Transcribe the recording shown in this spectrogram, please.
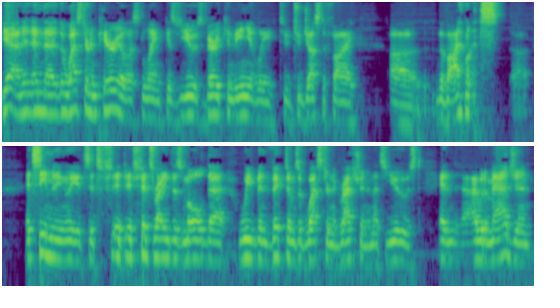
Yeah, and, and the, the Western imperialist link is used very conveniently to, to justify uh, the violence. Uh, it seemingly it's it's it, it, fits right into this mold that we've been victims of Western aggression, and that's used. And I would imagine,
